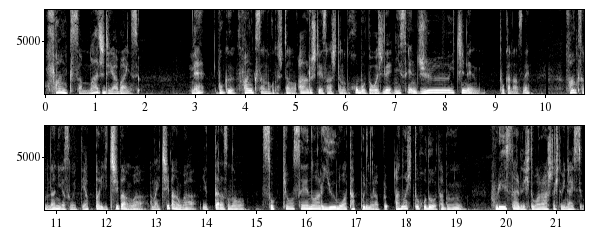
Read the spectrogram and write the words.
ファンクさんマジでやばいんですよ。ね？僕ファンクさんのこと知ったの R 指定さん知ったのとほぼ同時で2011年とかなんですね。ファンクさんの何がすごいってやっぱり一番はまあ一番は言ったらその即興性のあるユーモアたっぷりのラップ。あの人ほど多分フリースタイルで人を笑わした人いないっすよ。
